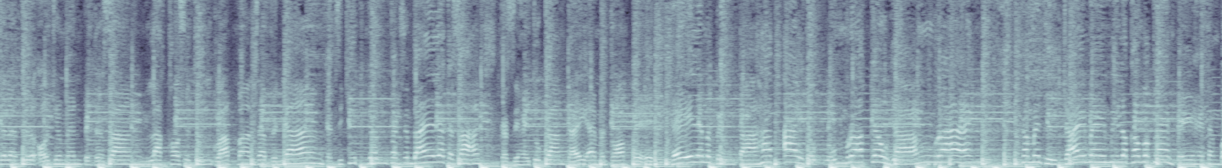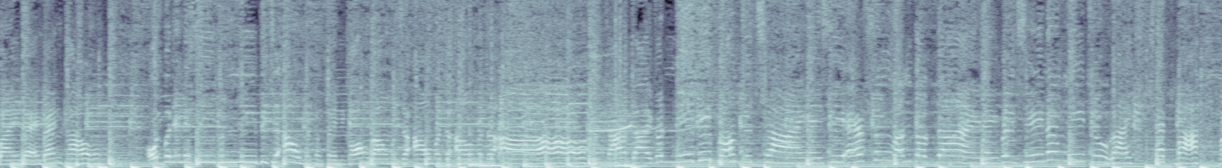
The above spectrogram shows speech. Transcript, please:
กันและเธอโอ้ยจะแม่นเป็นตาสร้างลักคอเสียถึงกลับบ้านจะเป็นยังกันสิคิดเงินแพ็กสำได้แล้วก็สร้างกันสิให้ทุกอย่างใจไอ้มันพร้อมเปย์เฮ้ยแล้วมันเป็นตาฮักไอ้ตกหลุมรักเจ้าอย่างแรงคำไม่ถือใจไม่มีแล้วคำว่าแพงเปย์ให้ทั้งใบแดงแบงเทาอดประเด็นในซีคนนี้พี่จะเอามันต้องเป็นของเรา มันจะเอา มันจะเอา มันจะเอา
